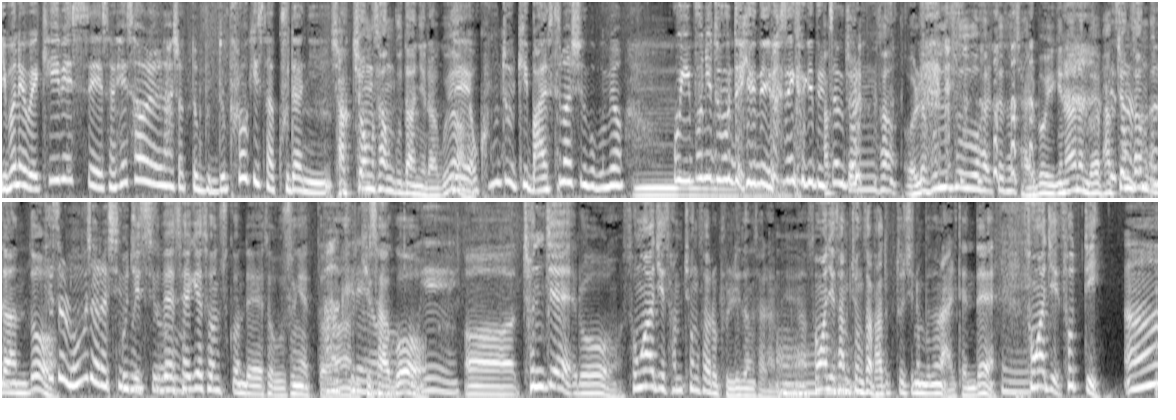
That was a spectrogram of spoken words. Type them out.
이번에 왜 KBS에서 해설하셨던 분도 프로기사 구단이 박정상 구단이라고요. 네, 어, 그분도 이렇게 말씀하시는 거 보면 음. 어, 이분이 두면 되겠네 이런 생각이 들 정도로 박정상 원래 훈수할 때더잘 보이긴 하는데 박정상 해설, 구단도 해설 너무 잘하시는 거죠. 후지스배 세계 선수권 대회에서 우승했던 아? 기사고 예. 어 천재로 송아지 삼총사로 불리던 사람이에요. 어. 송아지 삼총사 바둑 두시는 분은 알 텐데 네. 송아지 소띠. 아.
